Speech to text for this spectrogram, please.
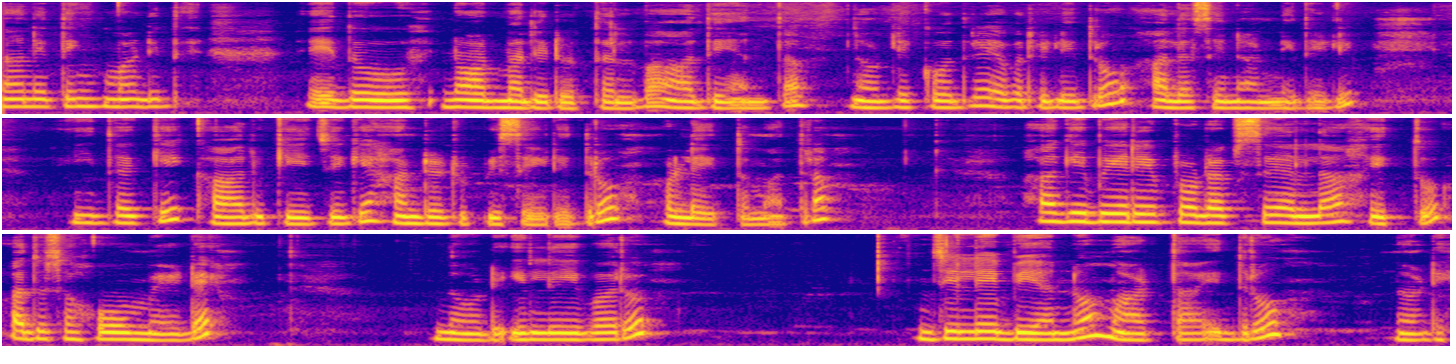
ನಾನೇ ಥಿಂಕ್ ಮಾಡಿದ್ದೆ. ಇದು ನಾರ್ಮಲ್ ಇರುತ್ತಲ್ವ, ಅದೇ ಅಂತ ನೋಡ್ಲಿಕ್ಕೆ ಹೋದರೆ ಅವರು ಹೇಳಿದರು ಹಲಸಿನ ಹಣ್ಣಿದೆ ಹೇಳಿ. ಇದಕ್ಕೆ ಕಾಲು ಕೆ ಜಿಗೆ ಹಂಡ್ರೆಡ್ ರುಪೀಸ್ ಹೇಳಿದರು. ಒಳ್ಳೆ ಇತ್ತು ಮಾತ್ರ. ಹಾಗೆ ಬೇರೆ ಪ್ರಾಡಕ್ಟ್ಸ್ ಎಲ್ಲ ಇತ್ತು. ಅದು ಸಹ ಹೋಮ್ ಮೇಡೇ ನೋಡಿ, ಇಲ್ಲಿ ಇವರು ಜಿಲೇಬಿಯನ್ನು ಮಾಡ್ತಾ ಇದ್ದರು ನೋಡಿ.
